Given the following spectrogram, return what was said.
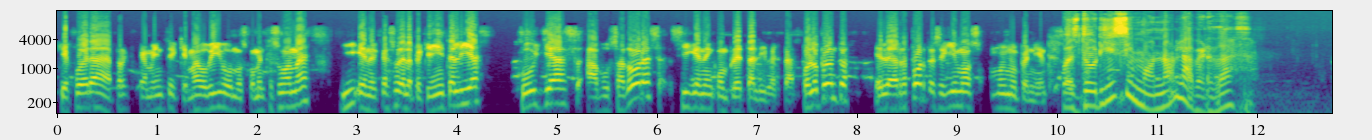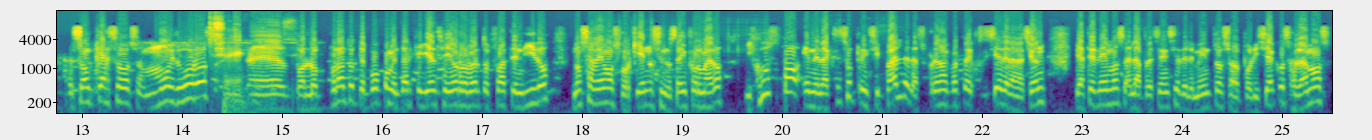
que fuera prácticamente quemado vivo, nos comenta su mamá, y en el caso de la pequeñita Lías, cuyas abusadoras siguen en completa libertad. Por lo pronto, el eh, reporte seguimos muy, muy pendientes. Pues durísimo, ¿no? La verdad. Son casos muy duros. Eh, por lo pronto te puedo comentar que ya el señor Roberto fue atendido. No sabemos por quién no se nos ha informado. Y justo en el acceso principal de la Suprema Corte de Justicia de la Nación ya tenemos la presencia de elementos uh, policíacos. Hablamos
